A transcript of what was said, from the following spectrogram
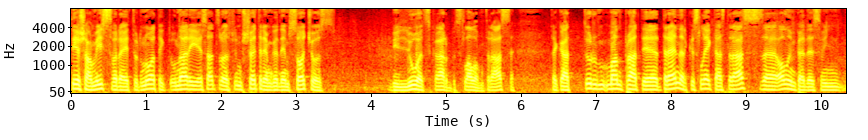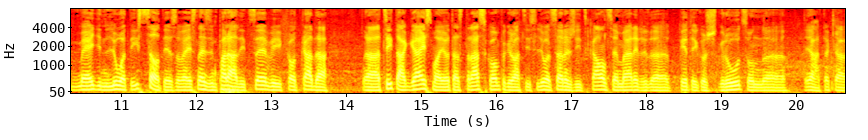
Tiešām viss varēja tur notikt. Un arī es atceros, pirms četriem gadiem Sočos bija ļoti skarba slalom trase. Tā kā Tur, manuprāt, tie treneri, kas liek tās trases uh, Olimpēdēs, viņi mēģina ļoti izcelties vai, es nezinu, parādīt sevi kaut kādā uh, citā gaismā, jo tās trases konfigurācijas ļoti sarežģītas. Kalns vienmēr ir uh, pietiekuši grūts. Un, uh, jā, tā kā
